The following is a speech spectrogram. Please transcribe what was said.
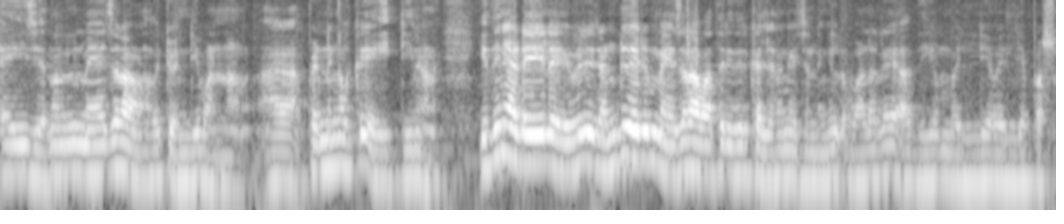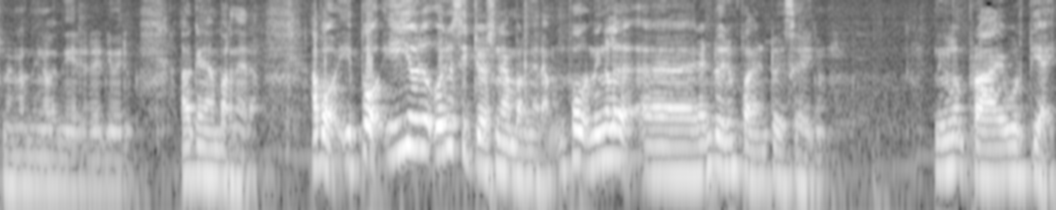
ഏജ് നല്ല മേജർ ട്വന്റി വൺ ആണ്. പെണ്ണുങ്ങൾക്ക് എയ്റ്റീൻ ആണ്. ഇതിനിടയിൽ ഇവർ രണ്ടുപേരും മേജർ ആവാത്ത രീതിയിൽ കല്യാണം കഴിച്ചിട്ടുണ്ടെങ്കിൽ വളരെ അധികം വലിയ വലിയ പ്രശ്നങ്ങൾ നിങ്ങൾ നേരിടേണ്ടി വരും. അതൊക്കെ ഞാൻ പറഞ്ഞുതരാം. അപ്പോൾ ഇപ്പോൾ ഈ ഒരു ഒരു സിറ്റുവേഷൻ ഞാൻ പറഞ്ഞുതരാം. ഇപ്പോൾ നിങ്ങൾ രണ്ടുപേരും പതിനെട്ട് വയസ്സ് കഴിഞ്ഞു. നിങ്ങൾ പ്രായപൂർത്തിയായി.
